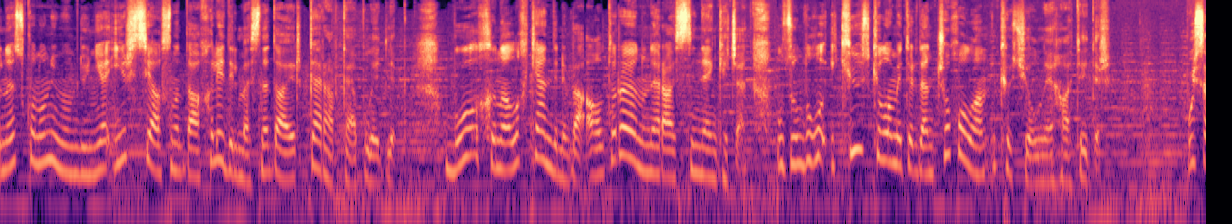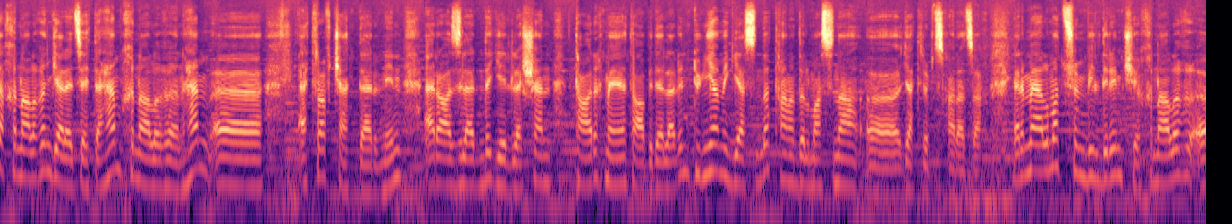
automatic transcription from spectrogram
UNESCO-nun ümumdünya irs siyahısına daxil edilməsinə dair qərar qəbul edilib. Bu, Xınalıq kəndini və 6 rayonun ərazisindən keçən, uzunluğu 200 kilometrdən çox olan Köç yolunu əhatə edir. Bu isə xınalığın gələcəkdə həm xınalığın, həm ə, ətraf kəndlərinin ərazilərində yerləşən tarix mədəniyyət abidələrinin dünya miqyasında tanıdılmasına ə, gətirib çıxaracaq. Yəni məlumat üçün bildirim ki, xınalıq ə,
